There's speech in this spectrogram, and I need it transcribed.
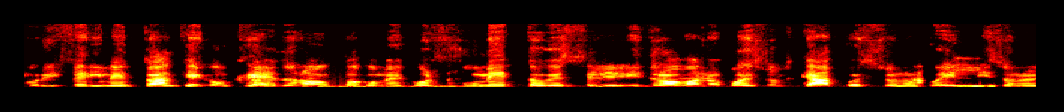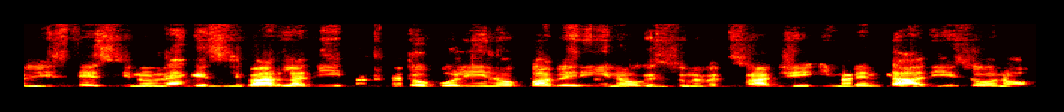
un riferimento anche concreto, no? un po' come col fumetto che se li ritrovano poi sul campo e sono quelli, sono gli stessi, non è che si parla di Topolino o Paperino che sono personaggi inventati, sono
